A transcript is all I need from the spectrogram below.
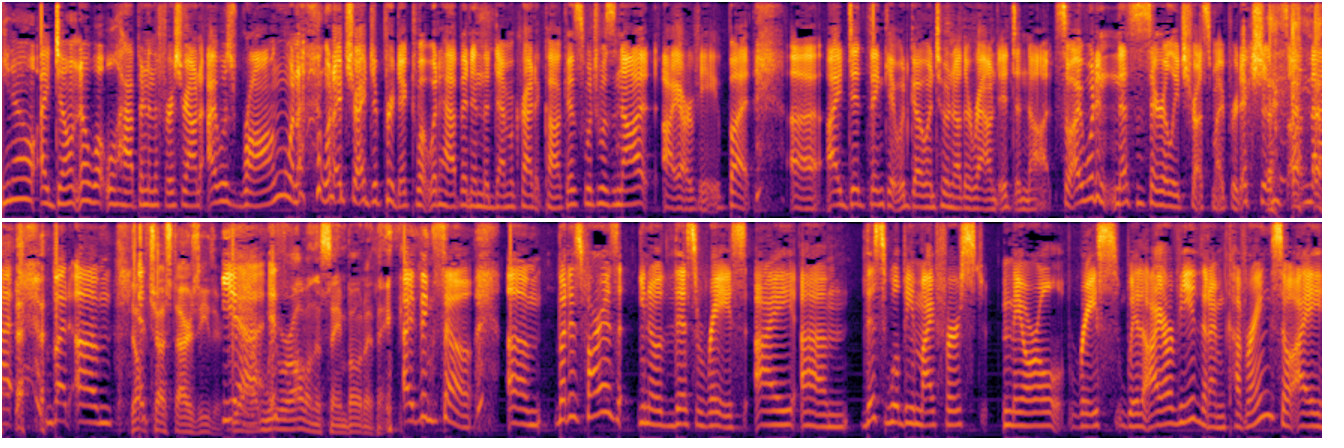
You know, I don't know what will happen in the first round. I was wrong when I when I tried to predict what would happen in the Democratic caucus, which was not IRV, but uh, I did think it would go into another round. It did not, so I wouldn't necessarily trust my predictions on that. but um, Don't trust ours either. Yeah, we were all in the same boat, I think. I think so. Um, but as far as you know, this race, I um, this will be my first mayoral race with IRV that I'm covering. So I,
